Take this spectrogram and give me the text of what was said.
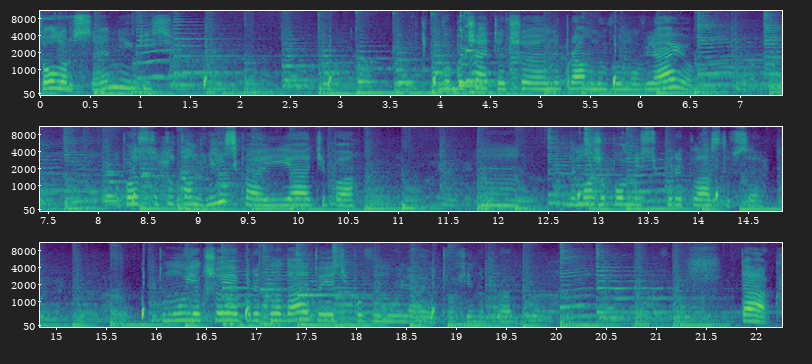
Solar Sun якийсь. Вибачайте, якщо я неправильно вимовляю. Просто тут англійська і я, типа, не можу повністю перекласти все. Тому якщо я перекладаю, то я типу вимовляю трохи неправильно. Так.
